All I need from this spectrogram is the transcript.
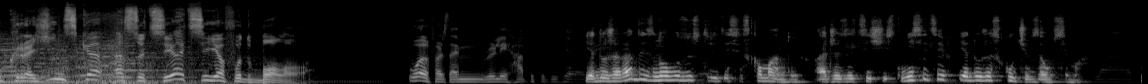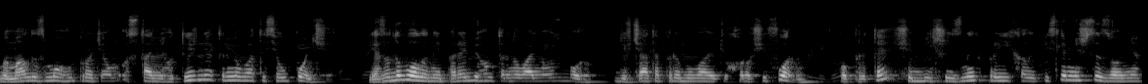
Українська асоціація футболу. Я дуже радий знову зустрітися з командою, адже за ці шість місяців я дуже скучив за усіма. Ми мали змогу протягом останнього тижня тренуватися у Польщі. Я задоволений перебігом тренувального збору. Дівчата перебувають у хорошій формі, попри те, що більшість з них приїхали після міжсезоння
